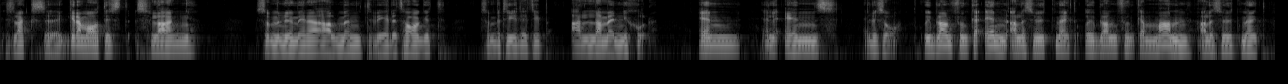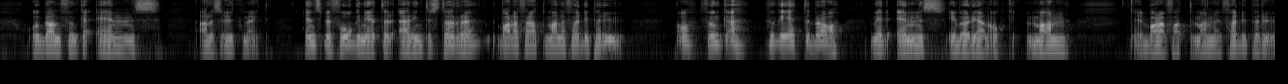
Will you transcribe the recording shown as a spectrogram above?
ett slags eh, grammatiskt slang som numera är allmänt vedertaget som betyder typ alla människor. En eller ens eller så. Och ibland funkar en alldeles utmärkt och ibland funkar man alldeles utmärkt och ibland funkar ens alldeles utmärkt. Ens befogenheter är inte större bara för att man är född i Peru. Och funkar, funkar jättebra med ens i början och man eh, bara för att man är född i Peru.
